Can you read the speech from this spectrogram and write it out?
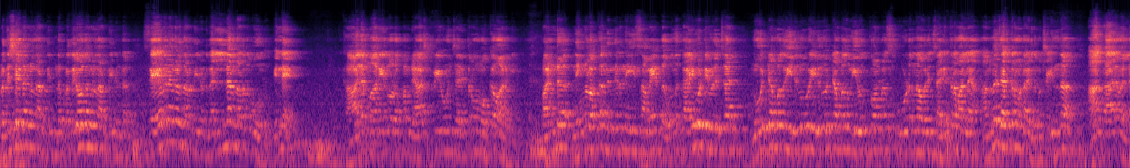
പ്രതിഷേധങ്ങൾ നടത്തിയിട്ടുണ്ട് പ്രതിരോധങ്ങൾ നടത്തിയിട്ടുണ്ട് സേവനങ്ങൾ നടത്തിയിട്ടുണ്ട് ഇതെല്ലാം നടന്നു പോകുന്നു. പിന്നെ കാലം മാറിയതോടൊപ്പം രാഷ്ട്രീയവും ചരിത്രവും ഒക്കെ മാറി. പണ്ട് നിങ്ങളൊക്കെ നിന്നിരുന്ന ഈ സമയത്ത് ഒന്ന് കൈകൊട്ടി വിളിച്ചാൽ നൂറ്റമ്പതും ഇരുന്നൂറ് ഇരുന്നൂറ്റമ്പതും യൂത്ത് കോൺഗ്രസ് കൂടുന്ന ഒരു ചരിത്രമല്ല അന്ന് ചരിത്രം ഉണ്ടായിരുന്നു പക്ഷെ ഇന്ന് ആ കാലമല്ല.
